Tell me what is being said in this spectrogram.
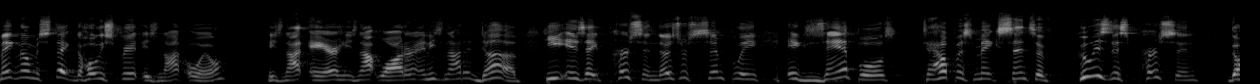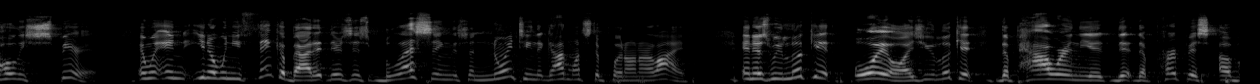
make no mistake, the Holy Spirit is not oil. He's not air, he's not water, and he's not a dove. He is a person. Those are simply examples to help us make sense of who is this person, the Holy Spirit. And, when, and you know, when you think about it, there's this blessing, this anointing that God wants to put on our life. And as we look at oil, as you look at the power and the, the, the, purpose of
